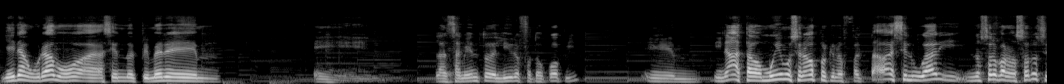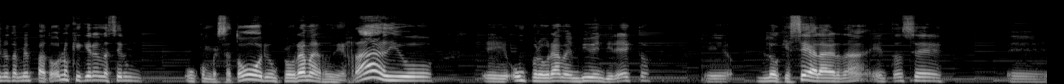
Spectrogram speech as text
Ya inauguramos ah, haciendo el primer eh, eh, lanzamiento del libro Photocopy. Eh, y nada, estamos muy emocionados porque nos faltaba ese lugar, y no solo para nosotros, sino también para todos los que quieran hacer un, conversatorio, un programa de radio, eh, un programa en vivo en directo, eh, lo que sea, la verdad. Entonces, eh,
